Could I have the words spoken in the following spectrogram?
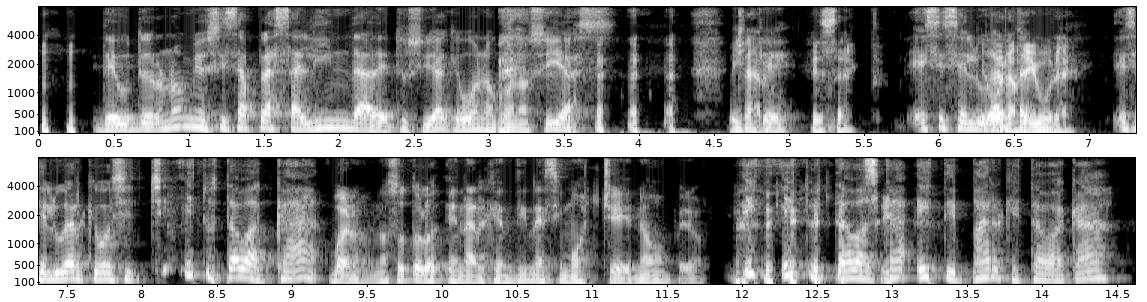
Deuteronomio es esa plaza linda de tu ciudad que vos no conocías. ¿Viste? Claro, exacto. Ese es el lugar. buena figura es el lugar que vos decís, che, esto estaba acá. Bueno, nosotros en Argentina decimos che, ¿no? Pero esto estaba acá, este parque estaba acá.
